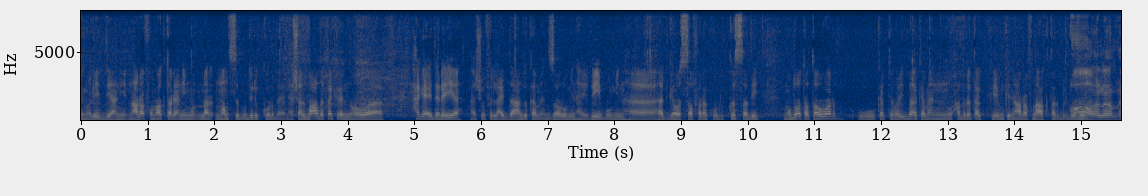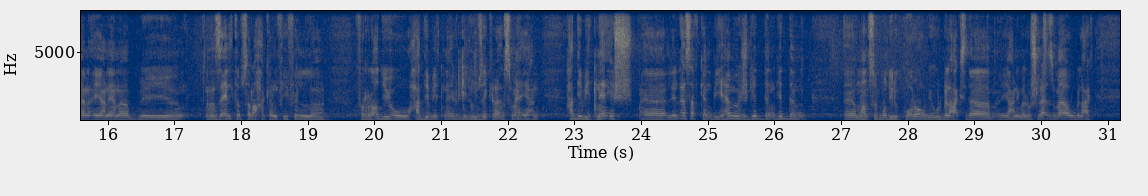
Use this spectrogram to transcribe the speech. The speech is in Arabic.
كابتن وليد يعني نعرفهم أكتر يعني منصب مدير الكوره ده يعني. عشان البعض فاكر إن هو حاجة إدارية هشوف اللعيب ده عنده كام إنذار ومين هيغيب ومين هات جواز سفرك والقصة دي. الموضوع تطور وكابتن وليد بقى كمان وحضرتك يمكن يعرفنا أكتر بالجزء آه أنا أنا يعني أنا بي أنا زعلت بصراحة. كان في في في الراديو حد بيتناقش بدون ذكر أسماء يعني حد بيتناقش آه للأسف كان بيهمش جدا جدا منصب مدير الكورة وبيقول بالعكس ده يعني ملوش لازمة وبالعكس.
